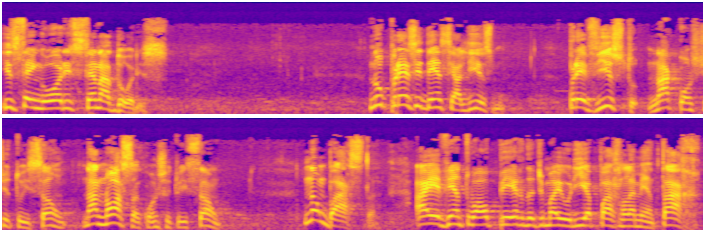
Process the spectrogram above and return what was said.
e senhores senadores, no presidencialismo previsto na Constituição, na nossa Constituição, não basta a eventual perda de maioria parlamentar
